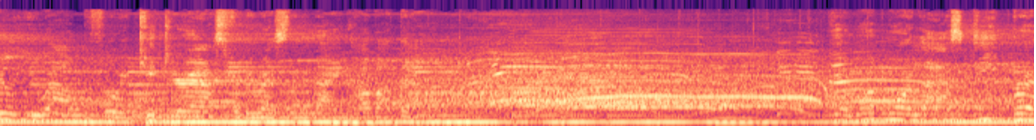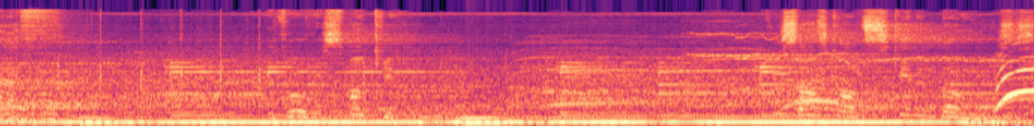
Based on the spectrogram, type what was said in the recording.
Chill you out before we kick your ass for the rest of the night. How about that? Yeah, one more last deep breath before we smoke you. This song's called Skin and Bones.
